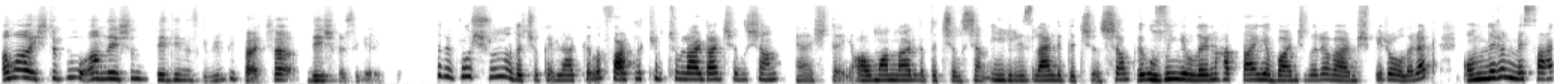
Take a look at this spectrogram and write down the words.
Ama işte bu anlayışın dediğiniz gibi bir parça değişmesi gerekiyor. Tabii bu şununla da çok alakalı. Farklı kültürlerden çalışan, yani işte Almanlarla da çalışan, İngilizlerle de çalışan ve uzun yıllarını hatta yabancılara vermiş biri olarak onların mesai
